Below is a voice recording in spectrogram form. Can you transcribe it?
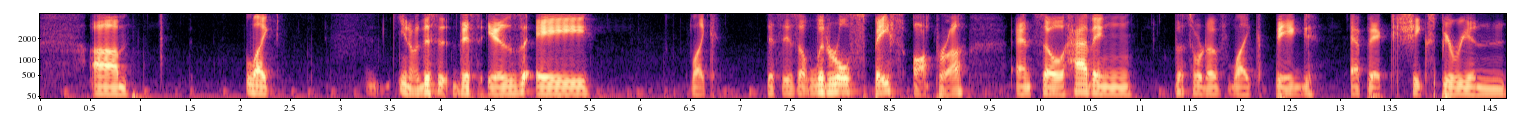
um like you know this is this is a like this is a literal space opera. And so having the sort of like big epic shakespearean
